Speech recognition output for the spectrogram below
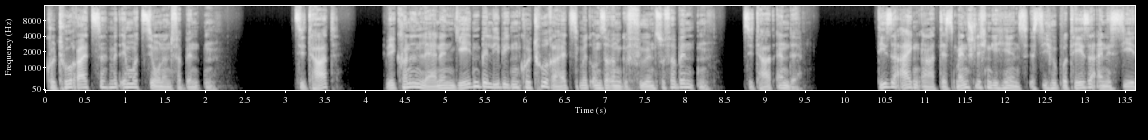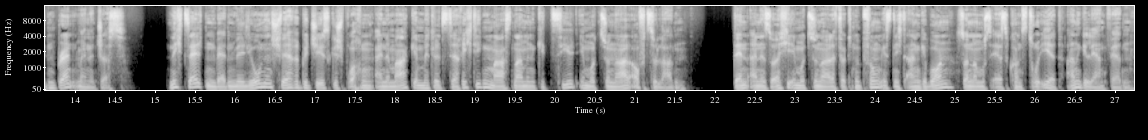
Kulturreize mit Emotionen verbinden. Zitat wir können lernen, jeden beliebigen Kulturreiz mit unseren Gefühlen zu verbinden. Zitat Ende. Diese Eigenart des menschlichen Gehirns ist die Hypothese eines jeden Brandmanagers. Nicht selten werden millionenschwere Budgets gesprochen, eine Marke mittels der richtigen Maßnahmen gezielt emotional aufzuladen. Denn eine solche emotionale Verknüpfung ist nicht angeboren, sondern muss erst konstruiert, angelernt werden.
